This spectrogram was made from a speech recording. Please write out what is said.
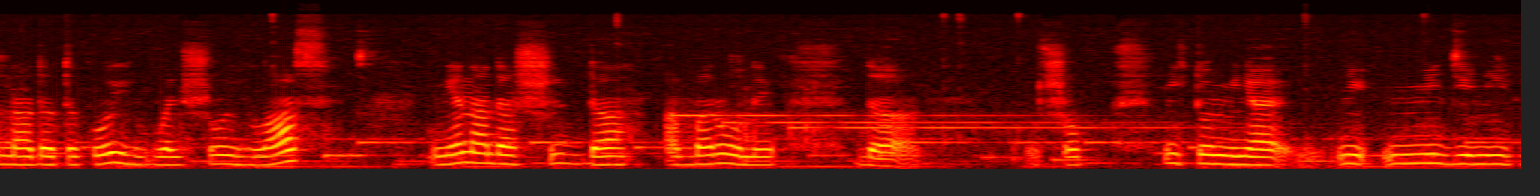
надо такой большой глаз. Мне надо шить до обороны, да, чтоб никто меня ни, нигде не,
